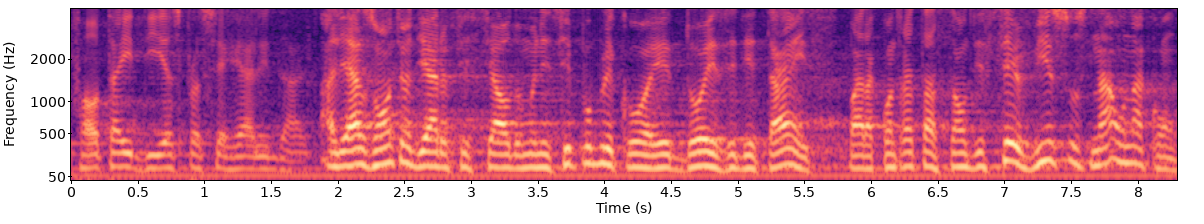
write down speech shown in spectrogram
falta aí dias para ser realidade. Aliás, ontem o Diário Oficial do município publicou aí dois editais para a contratação de serviços na Unacom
